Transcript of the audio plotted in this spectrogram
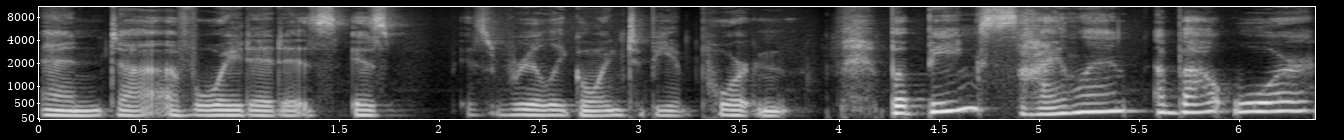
and uh, avoid it is is is really going to be important. But being silent about war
